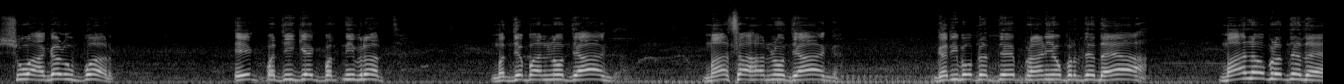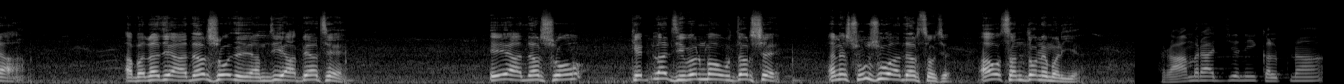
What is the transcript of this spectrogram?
શું આગળ ઉપર? એક પતિ કે એક પત્ની વ્રત? મદ્યપાનનો ત્યાગ? માંસાહારનો ત્યાગ? ગરીબો પ્રત્યે, પ્રાણીઓ પ્રત્યે દયા? માનવ પ્રત્યે દયા? આ બધા જે આદર્શો છે રામજી આપ્યા છે, એ આદર્શો કેટલા જીવનમાં ઉતરશે અને શું શું આદર્શો છે? આવો સંતોને મળીએ. રામ રાજ્યની કલ્પના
